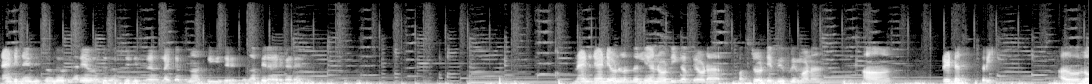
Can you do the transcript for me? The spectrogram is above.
நைன்டீன் நைன்டிஸ் வந்து ஒரு நிறைய வந்து வெப் சீரிஸ் லைக் அப்படின்னா டிவி சீரிஸ் வந்து அப்பியர் ஆயிருக்காரு. நைன்டீன் நைன்டி ஒன்ல வந்து லியோனோ டிகாப்ரியோட ஃபர்ஸ்ட் ஒரு டெபியூ ஃபிலிமான ரீடஸ் த்ரீ அது ஒரு லோ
